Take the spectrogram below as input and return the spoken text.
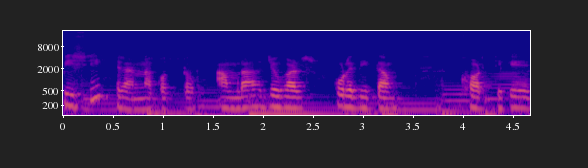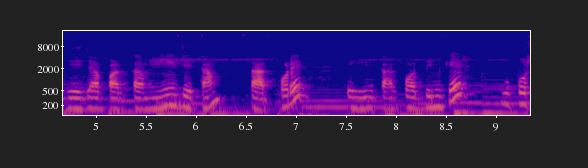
পিসি রান্না করতো। আমরা জোগাড় করে দিতাম। ঘর থেকে যে যা পারতাম নিয়ে যেতাম। তারপরে এই তারপর দিনকে উপোস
